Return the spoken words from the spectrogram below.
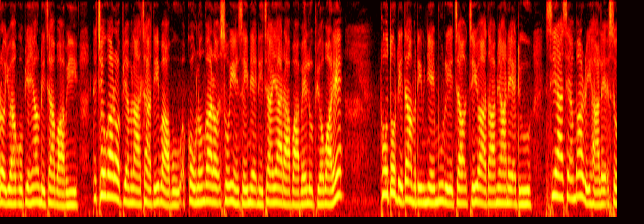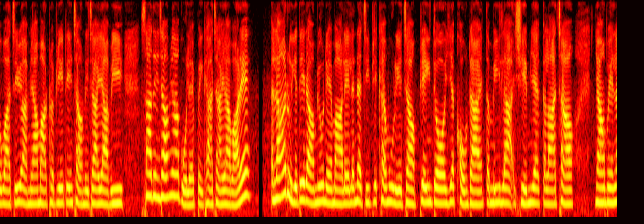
တော့ရွာကိုပြန်ရောက်နေကြပါပြီတချို့ကတော့ပြန်မလာကြသေးပါဘူးအကုန်လုံးကတော့စိုးရင်စိမ့်နဲ့နေကြရတာပါပဲလို့ပြောပါတယ်ထို့သောဒေတာမတိမငြိမ်မှုတွေကြောင့်ကျေးရွာသားများနဲ့အတူဆရာဆရာမတွေဟာလည်းအဆိုပါကျေးရွာများမှထွက်ပြေးတင်းချောင်နေကြရပြီးစာတင်ကျောင်းများကိုလည်းပိတ်ထားကြရပါတယ်။ အလားတူရသေးတောင်မြို့နယ်မှာလည်းလက်နက်ကြီးပစ်ခတ်မှုတွေကြောင့်ပြိန်တော်ရက်ခုံတိုင်းသမီးလရေမြက်ကလားချောင်းညောင်ပင်လ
